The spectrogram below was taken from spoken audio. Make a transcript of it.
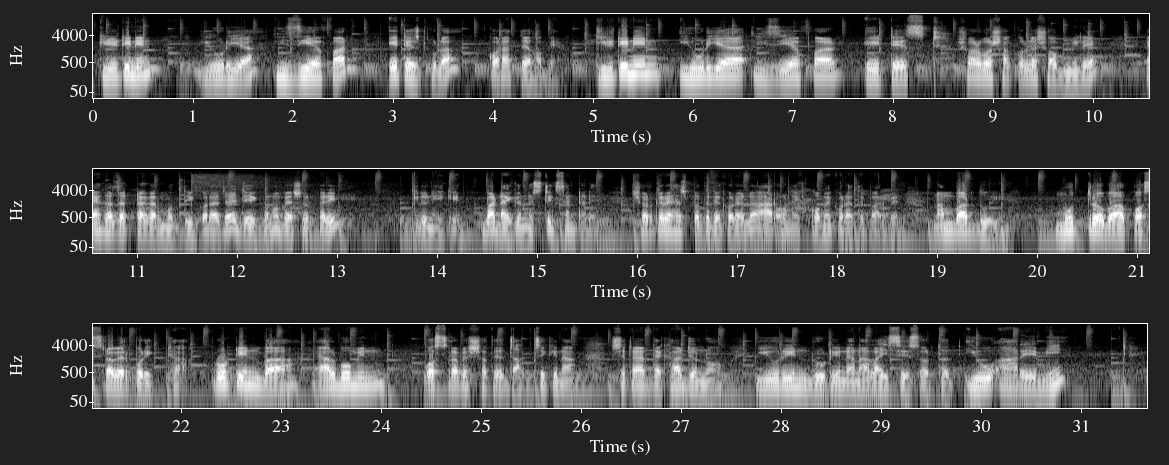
ক্রিটিনিন ইউরিয়া ইজিএফআর এই টেস্টগুলো করাতে হবে। ক্রিটিনিন ইউরিয়া ইজিএফআর এই টেস্ট সর্বসাকল্যে সব মিলে এক হাজার টাকার মধ্যেই করা যায় যে কোনো বেসরকারি ক্লিনিকে বা ডায়াগনস্টিক সেন্টারে সরকারি হাসপাতালে করালে আর অনেক কমে করাতে পারবেন। নাম্বার দুই, মূত্র বা প্রস্রাবের পরীক্ষা। প্রোটিন বা অ্যালবুমিন প্রস্রাবের সাথে যাচ্ছে কিনা সেটা দেখার জন্য ইউরিন রুটিন অ্যানালাইসিস অর্থাৎ ইউআরএমই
